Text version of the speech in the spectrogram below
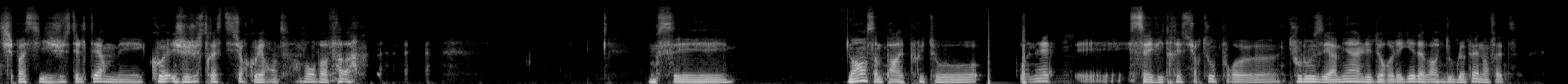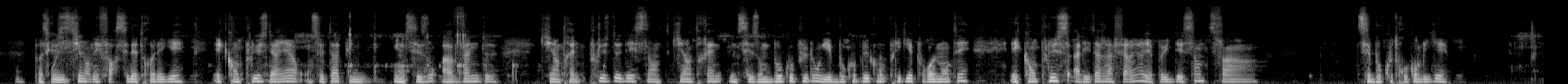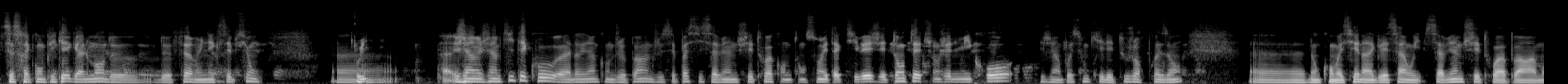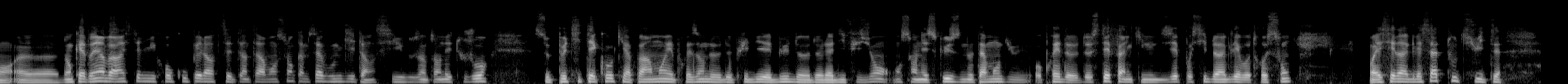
Je sais pas si juste est le terme, mais je vais juste rester sur cohérente. Bon, on va pas. Donc c'est. Non, ça me paraît plutôt honnête et ça éviterait surtout pour euh, Toulouse et Amiens, les deux relégués, d'avoir une double peine en fait. Parce que si on est forcé d'être relégué et qu'en plus derrière on se tape une, une, saison à 22 qui entraîne plus de descentes, qui entraîne une saison beaucoup plus longue et beaucoup plus compliquée pour remonter, et qu'en plus à l'étage inférieur il n'y a pas eu de descente, enfin c'est beaucoup trop compliqué. Ce serait compliqué également de, de faire une exception. Euh, oui. J'ai un, un, petit écho, Adrien, quand je parle. Je ne sais pas si ça vient de chez toi quand ton son est activé. J'ai tenté de changer de micro et j'ai l'impression qu'il est toujours présent. Euh, donc on va essayer de régler ça. Oui, ça vient de chez toi apparemment. Euh, donc Adrien va rester le micro coupé lors de cette intervention. Comme ça, vous me dites hein, si vous entendez toujours ce petit écho qui apparemment est présent depuis le début de, la diffusion. On s'en excuse, notamment du, auprès de, Stéphane qui nous disait possible de régler votre son. On va essayer de régler ça tout de suite.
